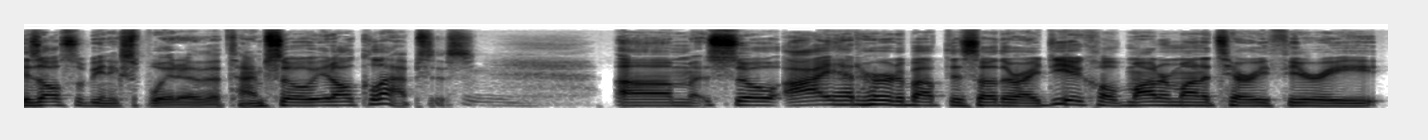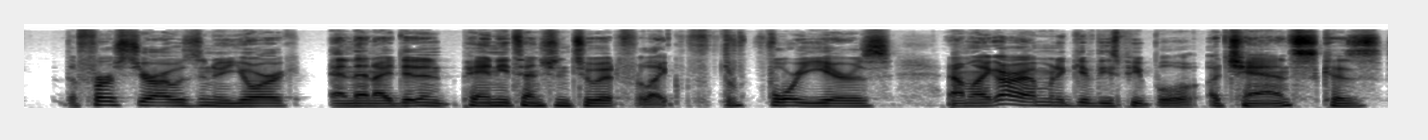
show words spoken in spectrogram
is also being exploited at that time. So it all collapses. Um, so I had heard about this other idea called modern monetary theory the first year I was in New York, and then I didn't pay any attention to it for like th- four years. And I'm like, all right, I'm going to give these people a chance because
